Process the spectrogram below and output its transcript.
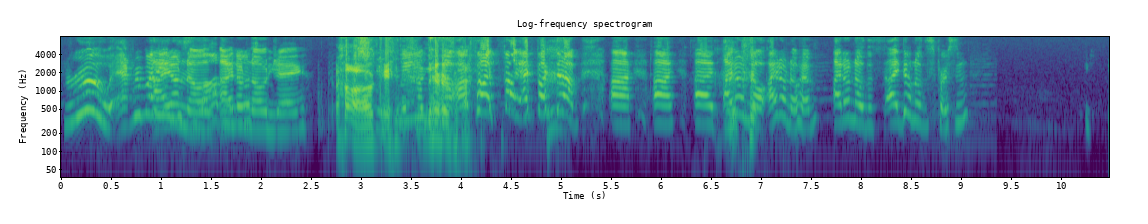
True. Everybody. I don't this know. lobby I don't know, me. Jae. oh okay, Wait, never No, uh, fuck, fuck, I fucked it up. Uh, uh, uh, I don't know. I don't know him. I don't know this. I don't know this person.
